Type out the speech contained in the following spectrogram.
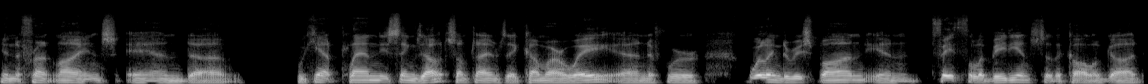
in the front lines, and uh, we can't plan these things out. Sometimes they come our way. And if we're willing to respond in faithful obedience to the call of God,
